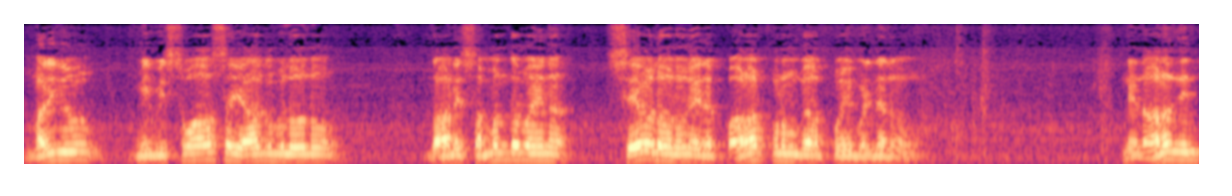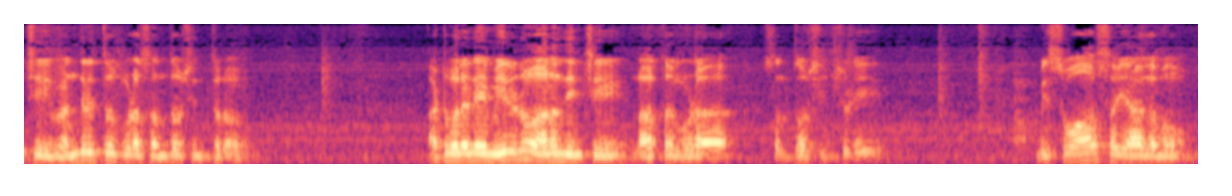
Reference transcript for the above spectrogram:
మరియు మీ విశ్వాస యాగములోను దాని సంబంధమైన సేవలోను నేను పానార్పణముగా పోయబడినను. నేను ఆనందించి అందరితో కూడా సంతోషించును అటువలనే మీరును ఆనందించి నాతో కూడా సంతోషించుడి. విశ్వాస యాగము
